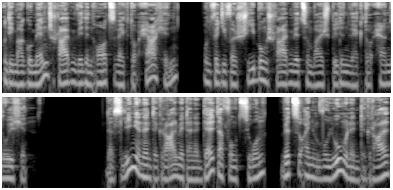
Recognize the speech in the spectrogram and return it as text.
und im Argument schreiben wir den Ortsvektor r hin und für die Verschiebung schreiben wir zum Beispiel den Vektor r0 hin. Das Linienintegral mit einer Delta-Funktion wird zu einem Volumenintegral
